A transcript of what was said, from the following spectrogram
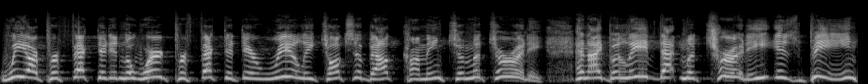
we are perfected, and the word perfected there really talks about coming to maturity. And I believe that maturity is being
